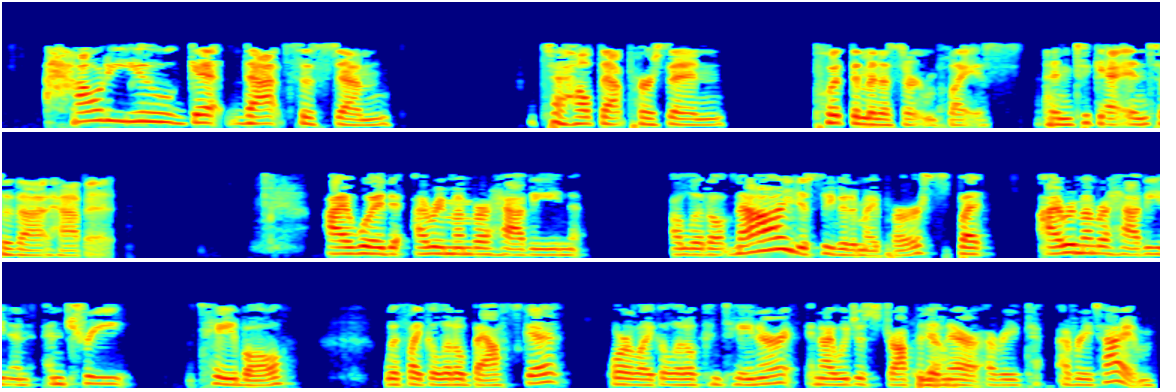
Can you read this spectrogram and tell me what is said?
How do you get that system to help that person put them in a certain place and to get into that habit? I would, I remember having a little, now I just leave it in my purse, but I remember having an entry table with like a little basket or like a little container and I would just drop it in there every, t- every time.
